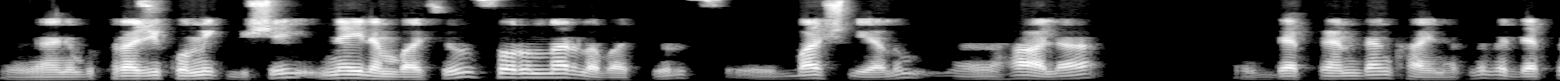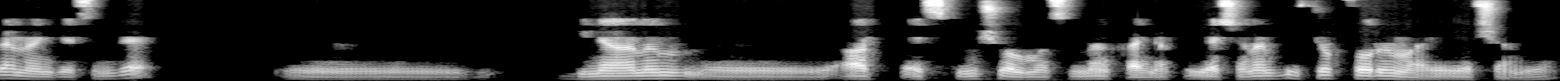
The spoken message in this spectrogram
Yani bu trajikomik bir şey. Neyle başlıyoruz? Sorunlarla başlıyoruz. Başlayalım. Hala depremden kaynaklı ve deprem öncesinde e, binanın e, artık eskimiş olmasından kaynaklı yaşanan birçok sorun var yaşanıyor.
